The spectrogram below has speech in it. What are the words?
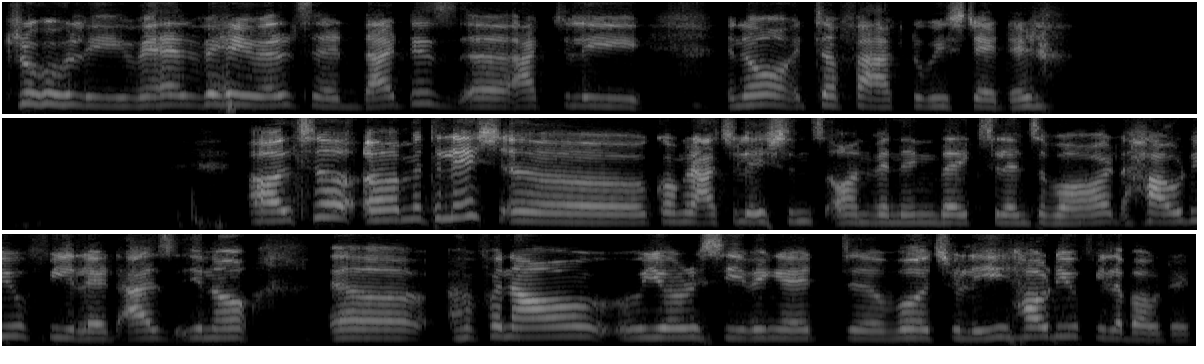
Truly, well, very well said. That is uh, actually, you know, it's a fact to be stated. Also, uh, Mithilesh, uh, congratulations on winning the Excellence Award. How do you feel it? As you know, uh, for now you're receiving it uh, virtually. How do you feel about it?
